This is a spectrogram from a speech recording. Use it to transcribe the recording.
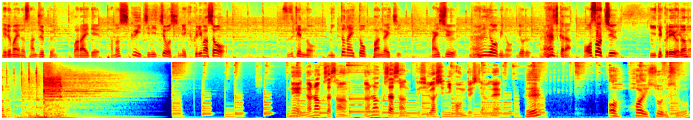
寝る前の30分笑いで楽しく一日を締めくくりましょう。鈴研のミッドナイト番外地毎週何曜日の夜7時から放送中。聞いてくれよな。ねえ七草さん。七草さんって東日本でしたよね。え？あはいそうですよ。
